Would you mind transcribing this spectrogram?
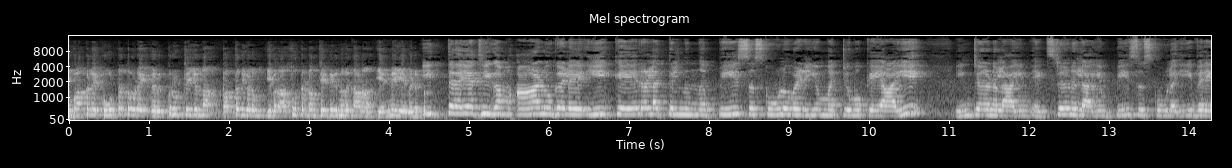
യുവാക്കളെ കൂട്ടത്തോടെ റിക്രൂട്ട് ചെയ്യുന്ന പദ്ധതികളും ഇവർ ആസൂത്രണം ചെയ്തിരുന്നുവെന്നാണ് എൻ ഐ എ ഇത്രയധികം ആളുകളെ ഈ കേരളത്തിൽ നിന്ന് പീസ് സ്കൂൾ വഴിയും മറ്റുമൊക്കെയായി ഇന്റേണലായും എക്സ്റ്റേണലായും പീസ് സ്കൂൾ ഇവരെ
